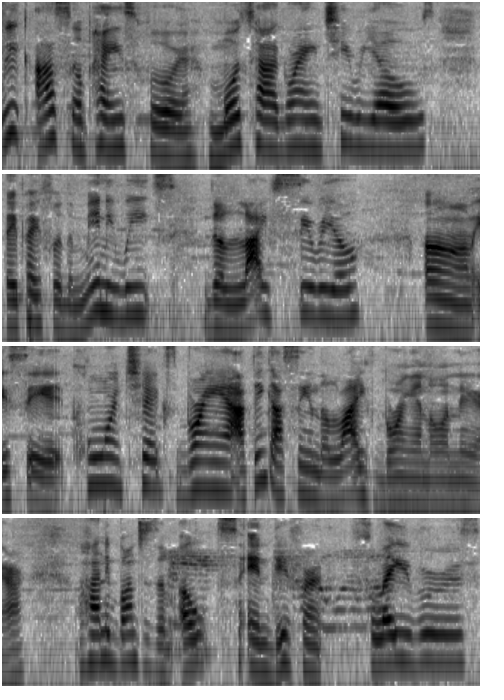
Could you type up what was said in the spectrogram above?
WIC also pays for multi-grain Cheerios. They pay for the mini wheats, the Life cereal. Um, it said Corn Chex brand. I think I seen the Life brand on there. Honey bunches of oats and different flavors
